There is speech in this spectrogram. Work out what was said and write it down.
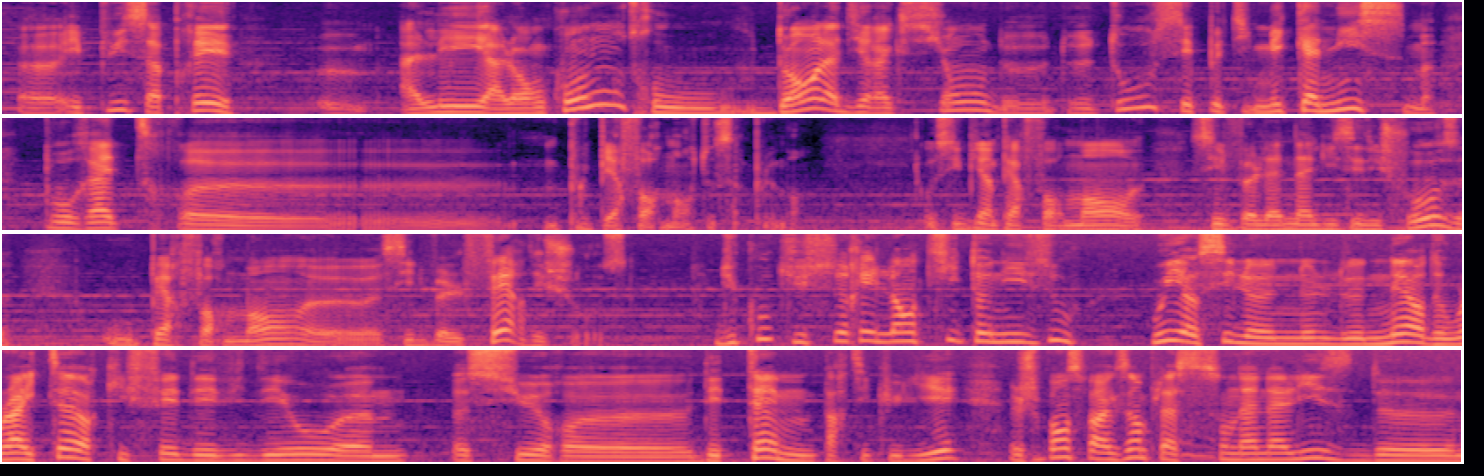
euh, et puisse après euh, aller à l'encontre ou dans la direction de tous ces petits mécanismes pour être euh, plus performants tout simplement. Aussi bien performants euh, s'ils veulent analyser des choses ou performants euh, s'ils veulent faire des choses. Du coup, tu serais l'anti-Tony Oui, il y a aussi le, nerd writer qui fait des vidéos sur des thèmes particuliers. Je pense par exemple à son analyse de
